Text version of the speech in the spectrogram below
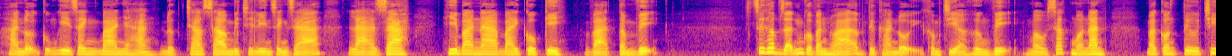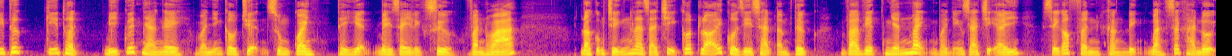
Hà Nội cũng ghi danh 3 nhà hàng được trao sao Michelin danh giá là gia, Hibana by koki và Tầm Vị. Sức hấp dẫn của văn hóa ẩm thực Hà Nội không chỉ ở hương vị, màu sắc món ăn, mà còn từ tri thức, kỹ thuật, bí quyết nhà nghề và những câu chuyện xung quanh thể hiện bề dày lịch sử, văn hóa. Đó cũng chính là giá trị cốt lõi của di sản ẩm thực và việc nhấn mạnh vào những giá trị ấy sẽ góp phần khẳng định bản sắc Hà Nội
